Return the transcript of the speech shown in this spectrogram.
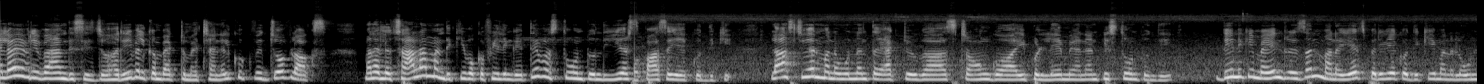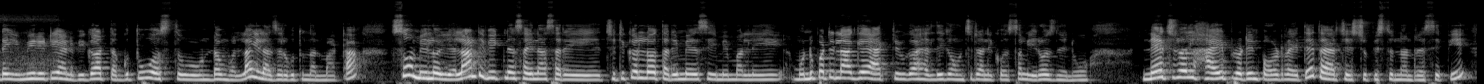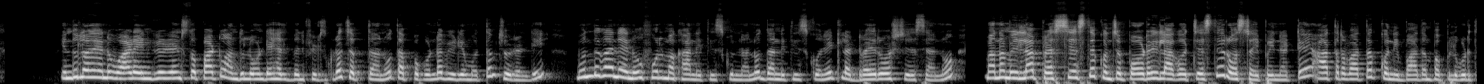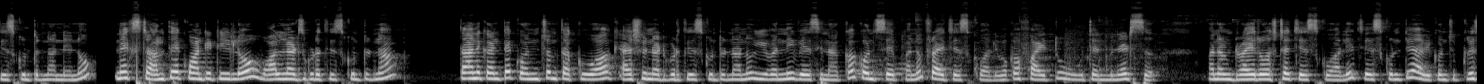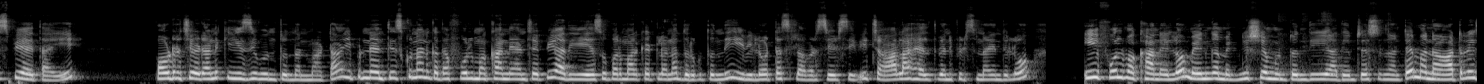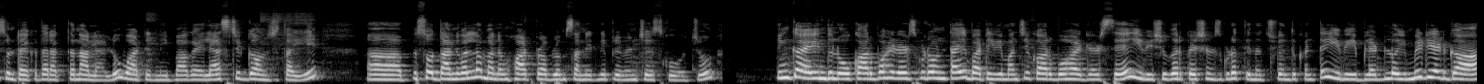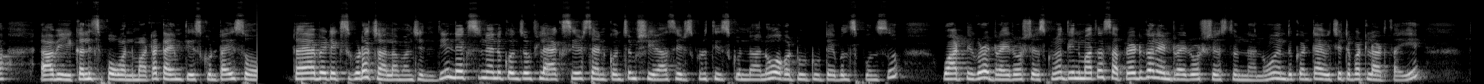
Hello everyone this is Johari welcome back to my channel cook with Jo vlogs మనలో చాలామందికి ఒక feeling అయితే వస్తూ ఉంటుంది ఇయర్స్ పాస్ అయ్యే కొద్దికి. లాస్ట్ ఇయర్ మనం ఉన్నంత యాక్టివ్గా స్ట్రాంగ్గా ఇప్పుడు లేమే అని అనిపిస్తూ ఉంటుంది. దీనికి మెయిన్ రీజన్ మన ఏజ్ పెరిగే కొద్దికి మనలో ఉండే ఇమ్యూనిటీ అండ్ విగార్ తగ్గుతూ వస్తూ ఉండడం వల్ల ఇలా జరుగుతుందన్నమాట. సో మీలో ఎలాంటి వీక్నెస్ అయినా సరే చిటికల్లో తరిమేసి మిమ్మల్ని మునుపటిలాగే యాక్టివ్గా హెల్తీగా ఉంచడానికి కోసం ఈరోజు నేను నేచురల్ హై ప్రోటీన్ పౌడర్ అయితే తయారు చేసి చూపిస్తున్నాను రెసిపీ ఇందులో నేను వాడే ఇంగ్రీడియంట్స్తో పాటు అందులో ఉండే హెల్త్ బెనిఫిట్స్ కూడా చెప్తాను. తప్పకుండా వీడియో మొత్తం చూడండి. ముందుగా నేను ఫుల్ మఖాని తీసుకున్నాను. దాన్ని తీసుకొని ఇట్లా డ్రై రోస్ట్ చేశాను. మనం ఇలా ప్రెస్ చేస్తే కొంచెం పౌడరీ లాగా వచ్చేస్తే రోస్ట్ అయిపోయినట్టే. ఆ తర్వాత కొన్ని బాదం పప్పులు కూడా తీసుకుంటున్నాను నేను. నెక్స్ట్ అంతే క్వాంటిటీలో వాల్నట్స్ కూడా తీసుకుంటున్నా. దానికంటే కొంచెం తక్కువ క్యాష్యూ నట్ కూడా తీసుకుంటున్నాను. ఇవన్నీ వేసినాక కొంచెంసేపు మనం ఫ్రై చేసుకోవాలి. ఒక ఫైవ్ టు టెన్ మినిట్స్ మనం డ్రై రోస్టే చేసుకోవాలి. చేసుకుంటే అవి కొంచెం క్రిస్పీ అవుతాయి. పౌడర్ చేయడానికి ఈజీ ఉంటుందన్నమాట. ఇప్పుడు నేను తీసుకున్నాను కదా ఫుల్ మఖాని అని చెప్పి అది ఏ సూపర్ మార్కెట్లోనా దొరుకుతుంది. ఇవి లోటస్ ఫ్లవర్ సీడ్స్ ఇవి చాలా హెల్త్ బెనిఫిట్స్ ఉన్నాయి ఇందులో. ఈ ఫుల్ మఖానేలో మెయిన్గా మెగ్నీషియం ఉంటుంది. అదేం చేస్తుందంటే మన ఆర్టరీస్ ఉంటాయి కదా రక్తనాళాలు వాటిని బాగా ఎలాస్టిక్గా ఉంచుతాయి. సో దానివల్ల మనం హార్ట్ ప్రాబ్లమ్స్ అన్నిటిని ప్రివెంట్ చేసుకోవచ్చు. ఇంకా ఇందులో కార్బోహైడ్రేట్స్ కూడా ఉంటాయి బట్ ఇవి మంచి కార్బోహైడ్రేట్సే ఇవి షుగర్ పేషెంట్స్ కూడా తినచ్చు. ఎందుకంటే ఇవి బ్లడ్లో ఇమ్మీడియట్గా అవి కలిసిపోవన్నమాట టైం తీసుకుంటాయి. సో డయాబెటిక్స్ కూడా చాలా మంచిది. ఇది నెక్స్ట్ నేను కొంచెం ఫ్లాక్ సీడ్స్ అండ్ కొంచెం షియా సీడ్స్ కూడా తీసుకున్నాను. ఒక టూ టూ టేబుల్ స్పూన్స్ వాటిని కూడా డ్రై రోస్ట్ చేసుకున్నాను దీన్ని మాత్రం సపరేట్గా నేను డ్రై రోస్ట్ చేస్తున్నాను. ఎందుకంటే అవి చిటపట్లాడతాయి.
